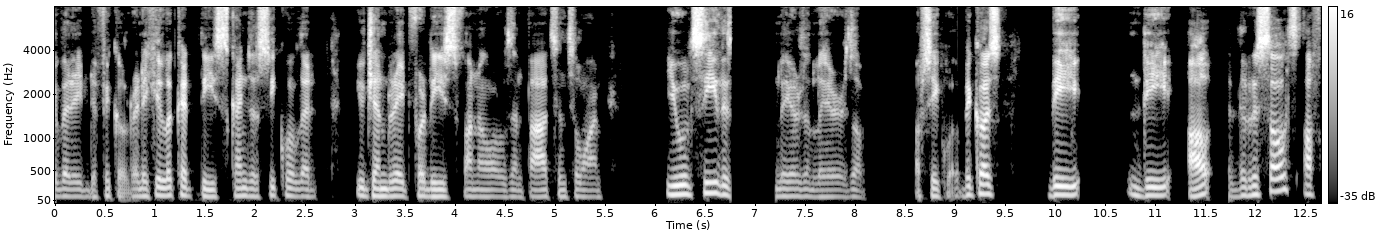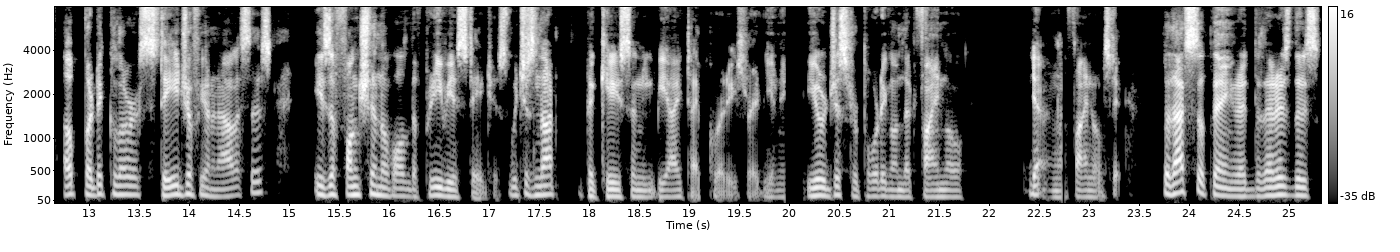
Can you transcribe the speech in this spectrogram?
very difficult, right? If you look at these kinds of SQL that you generate for these funnels and paths and so on, you will see these layers and layers of, of SQL because the the uh, the results of a particular stage of your analysis is a function of all the previous stages, which is not the case in BI type queries, right? You know, you're just reporting on that final, yeah, uh, final state. So that's the thing, right? There is this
